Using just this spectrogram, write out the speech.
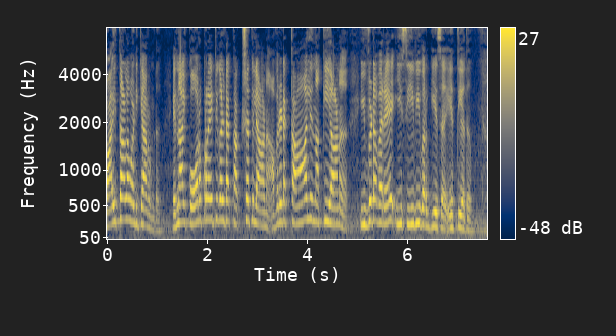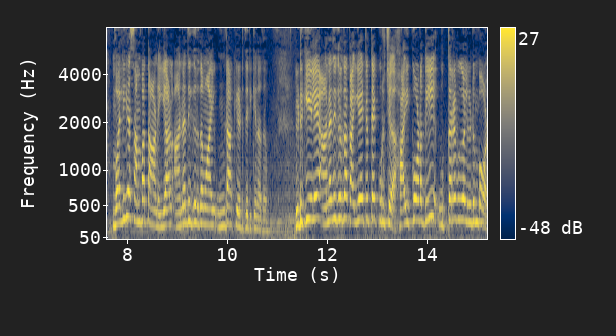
വായ്ത്താളം അടിക്കാറുണ്ട്. എന്നാൽ കോർപ്പറേറ്റുകളുടെ കക്ഷത്തിലാണ് അവരുടെ കാൽ നക്കിയാണ് ഇവിടെ വരെ ഈ സി വി വർഗീസ് എത്തിയത്. വലിയ സമ്പത്താണ് ഇയാൾ അനധികൃതമായി ഉണ്ടാക്കിയെടുത്തിരിക്കുന്നത്. ഇടുക്കിയിലെ അനധികൃത കയ്യേറ്റത്തെക്കുറിച്ച് ഹൈക്കോടതി ഉത്തരവുകൾ ഇടുമ്പോൾ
